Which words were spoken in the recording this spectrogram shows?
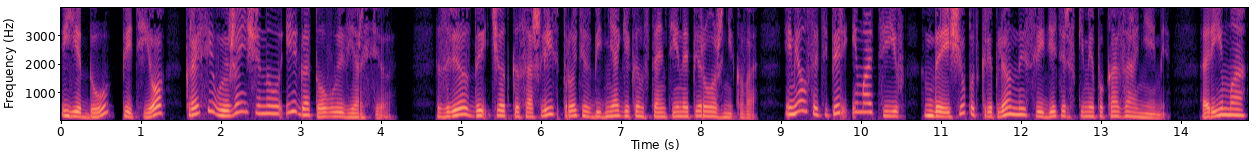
еду, питье, красивую женщину и готовую версию. Звезды четко сошлись против бедняги Константина Пирожникова. Имелся теперь и мотив, да еще подкрепленный свидетельскими показаниями. Рима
